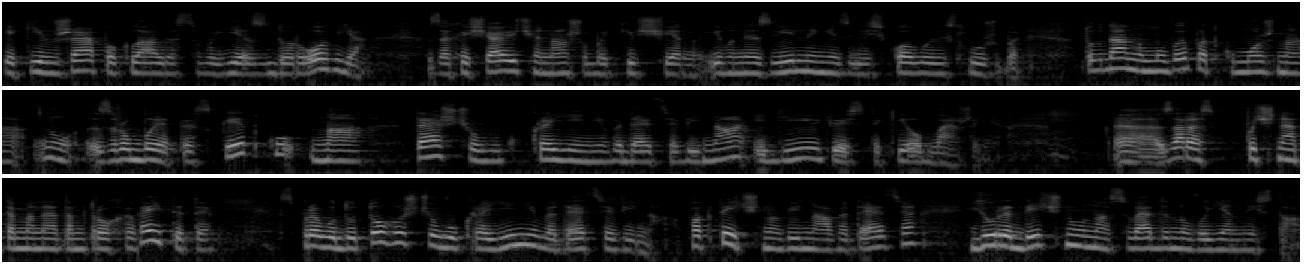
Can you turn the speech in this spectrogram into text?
які вже поклали своє здоров'я, захищаючи нашу батьківщину, і вони звільнені з військової служби, то в даному випадку можна ну, зробити скидку на те, що в Україні ведеться війна і діють ось такі обмеження. Е, Зараз почнете мене там трохи хейтити з приводу того, що в Україні ведеться війна. Фактично, війна ведеться, юридично у нас введено воєнний стан.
